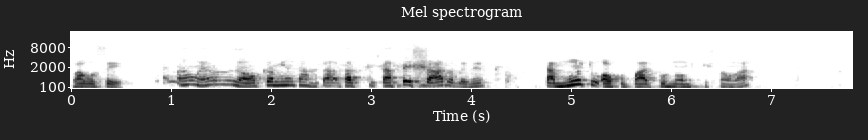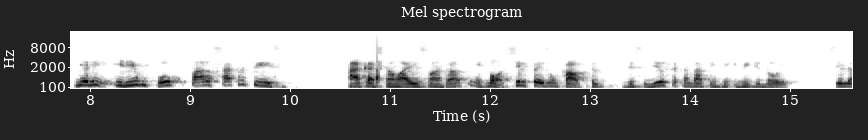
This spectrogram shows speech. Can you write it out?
Vá você. Não, é, não, o caminho está tá, tá, tá fechado a presidência está muito ocupado por nomes que estão lá, e ele iria um pouco para o sacrifício. A questão aí só entrar é o seguinte: bom, se ele fez um cálculo, se ele decidiu ser candidato em 22, se ele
